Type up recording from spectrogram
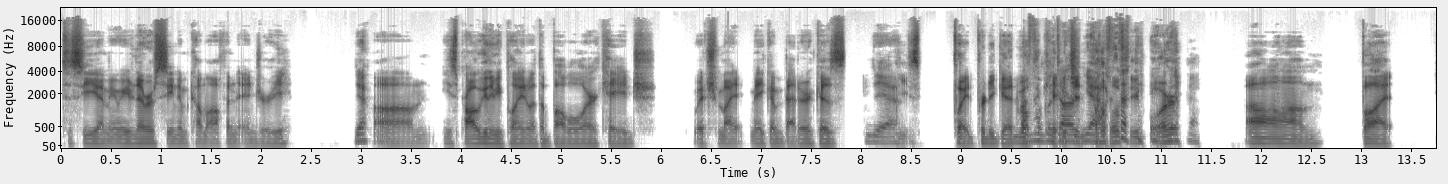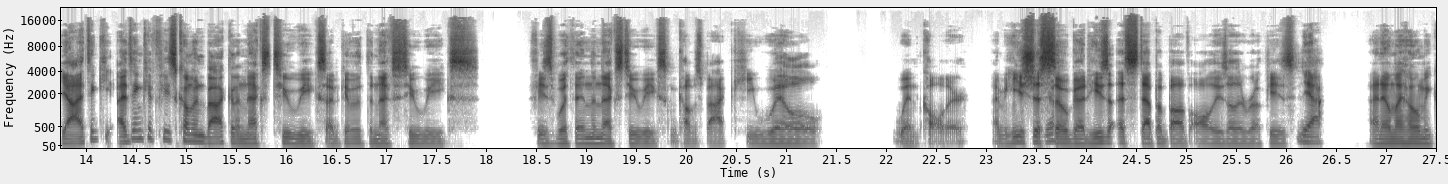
to see. I mean, we've never seen him come off an injury. Yeah. Um, he's probably going to be playing with a bubble or cage, which might make him better because Yeah. he's played pretty good with the Bedard, and yeah. before. Um, but yeah, I think I think if he's coming back in the next two weeks, I'd give it the next two weeks. If he's within the next two weeks and comes back, he will win Calder. I mean, he's just Yeah. so good. He's a step above all these other rookies. yeah. I know my homie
